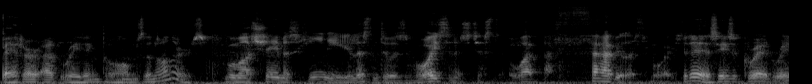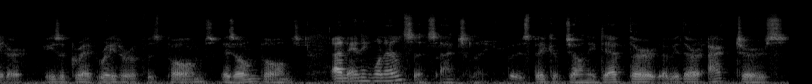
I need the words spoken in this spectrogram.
better at reading poems than others. Well, well Seamus Heaney, you listen to his voice, and it's just what a fabulous voice. It is. He's a great reader. He's a great reader of his poems, his own poems, and anyone else's actually. But speak of Johnny Depp, there, I mean, there are actors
